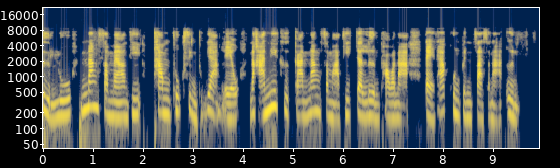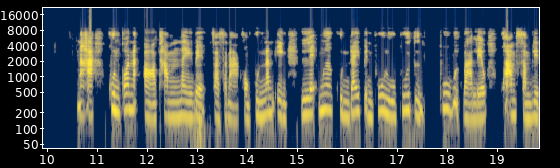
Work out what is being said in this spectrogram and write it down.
ตื่นรู้นั่งสมาธิทำทุกสิ่งทุกอย่างแล้วนะคะ นี่คือการนั่งสมาธิเจริญภาวนา แต่ถ้าคุณเป็นศาสนาอื่นนะคะ คุณก็ทำในแบบศาสนาของคุณนั่นเอง และเมื่อคุณได้เป็นผู้รู้ผู้ตื่น ผู้เบิกบานแล้ว ความสำเร็จ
